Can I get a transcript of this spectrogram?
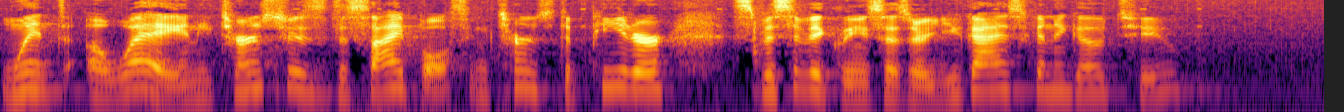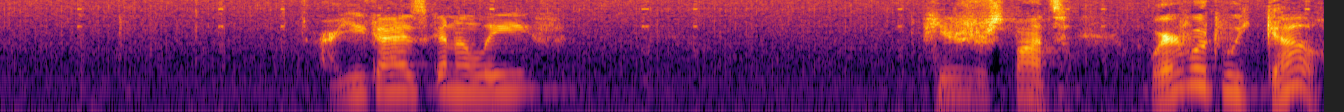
went away. And he turns to his disciples. He turns to Peter specifically. And he says, Are you guys going to go too? Are you guys going to leave? Peter's response Where would we go?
